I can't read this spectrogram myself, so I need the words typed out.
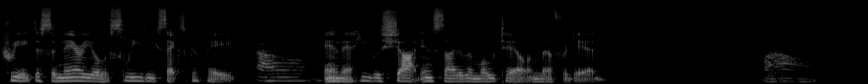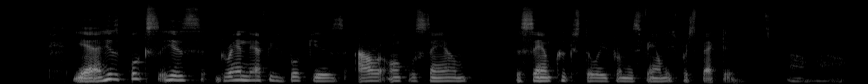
create the scenario of sleazy sexcapade Oh. and that he was shot inside of the motel and left for dead. Wow. Yeah, his books, his grandnephew's book is Our Uncle Sam, the Sam Cooke story from his family's perspective. Oh wow.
